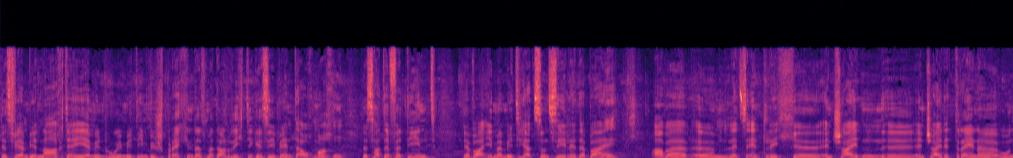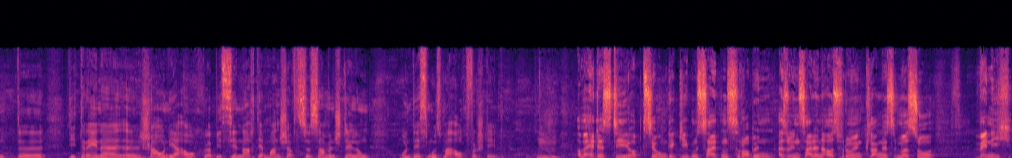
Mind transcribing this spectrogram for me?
Das werden wir nach der EM in Ruhe mit ihm besprechen, dass wir da ein richtiges Event auch machen. Das hat er verdient. Der war immer mit Herz und Seele dabei. Aber ähm, letztendlich äh, entscheiden, äh, entscheidet Trainer und äh, die Trainer äh, schauen ja auch ein bisschen nach der Mannschaftszusammenstellung und das muss man auch verstehen. Mhm. Aber hätte es die Option gegeben seitens Robin, also in seinen Ausführungen klang es immer so, wenn ich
